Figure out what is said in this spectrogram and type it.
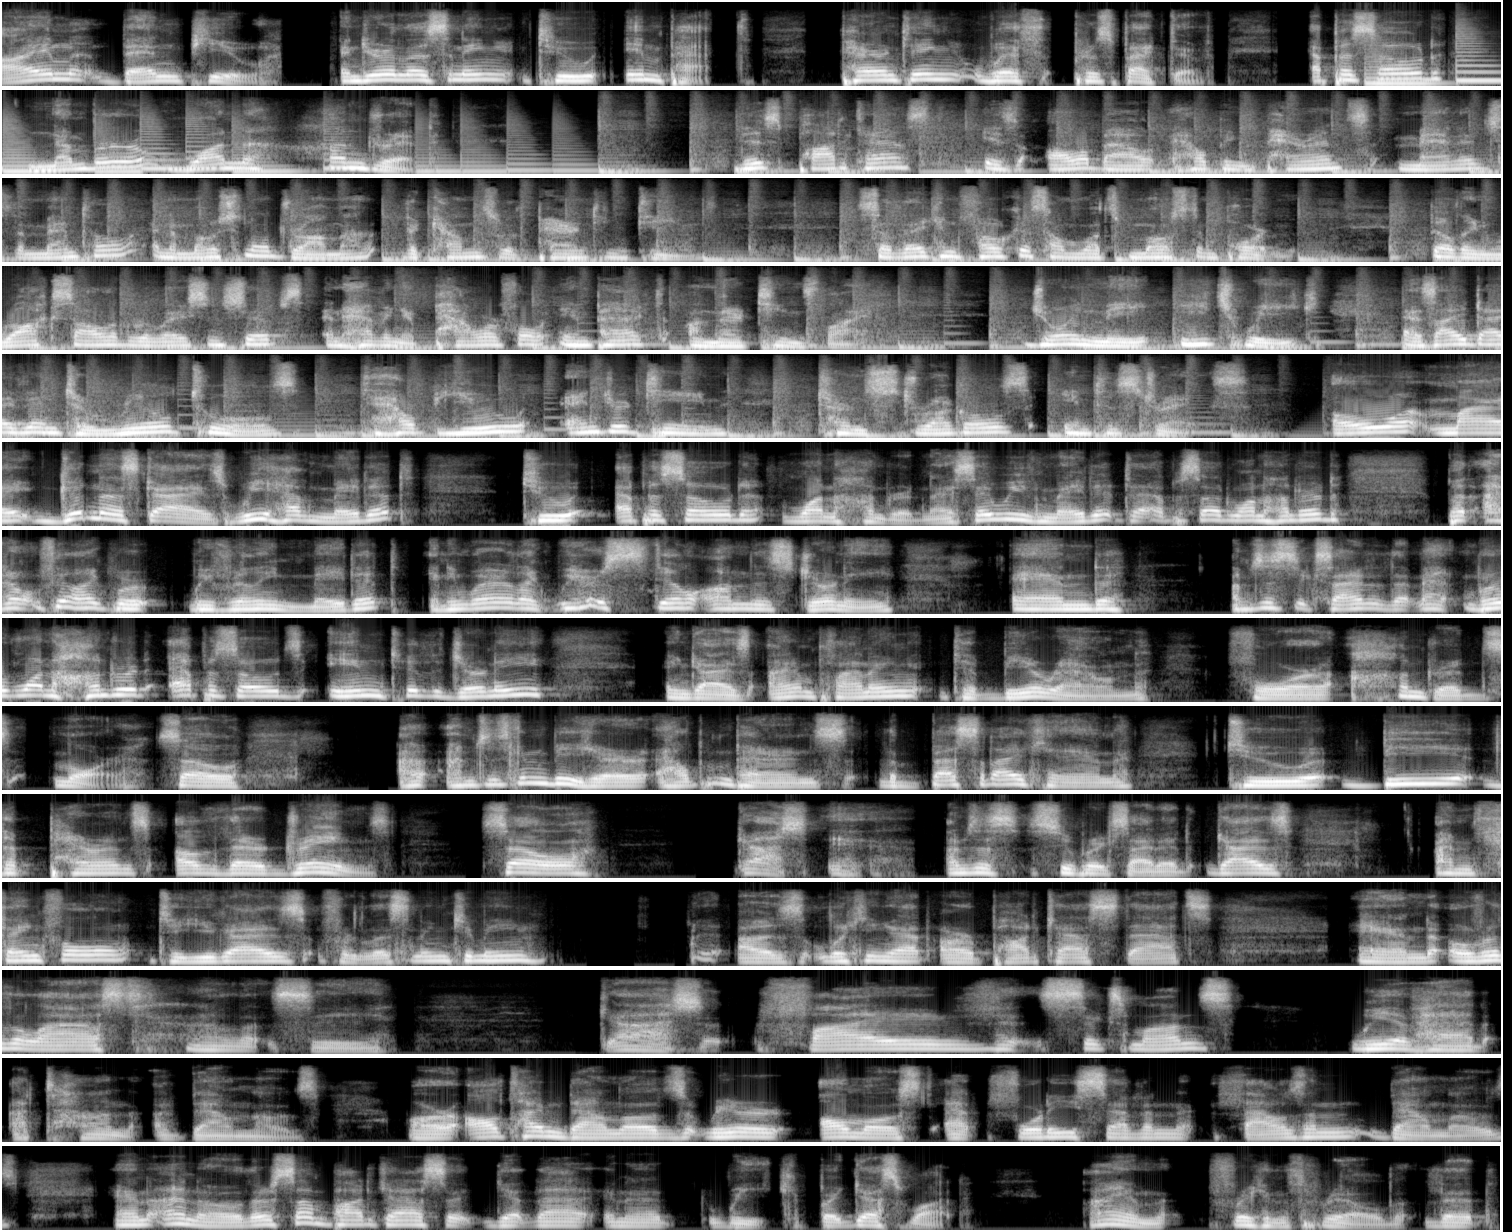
I'm Ben Pugh, and you're listening to Impact Parenting with Perspective, episode number 100. This podcast is all about helping parents manage the mental and emotional drama that comes with parenting teens so they can focus on what's most important building rock solid relationships and having a powerful impact on their teen's life. Join me each week as I dive into real tools to help you and your team turn struggles into strengths. Oh my goodness, guys, we have made it to episode 100. And I say we've made it to episode 100, but I don't feel like we're we've really made it anywhere. Like we're still on this journey and I'm just excited that man, we're 100 episodes into the journey. And guys, I am planning to be around for hundreds more. So I, am just going to be here helping parents the best that I can to be the parents of their dreams. So, gosh, I'm just super excited. Guys, I'm thankful to you guys for listening to me. I was looking at our podcast stats, and over the last, uh, let's see, gosh, five, six months, we have had a ton of downloads. Our all time downloads, we're almost at 47,000 downloads. And I know there's some podcasts that get that in a week, but guess what? I am freaking thrilled that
